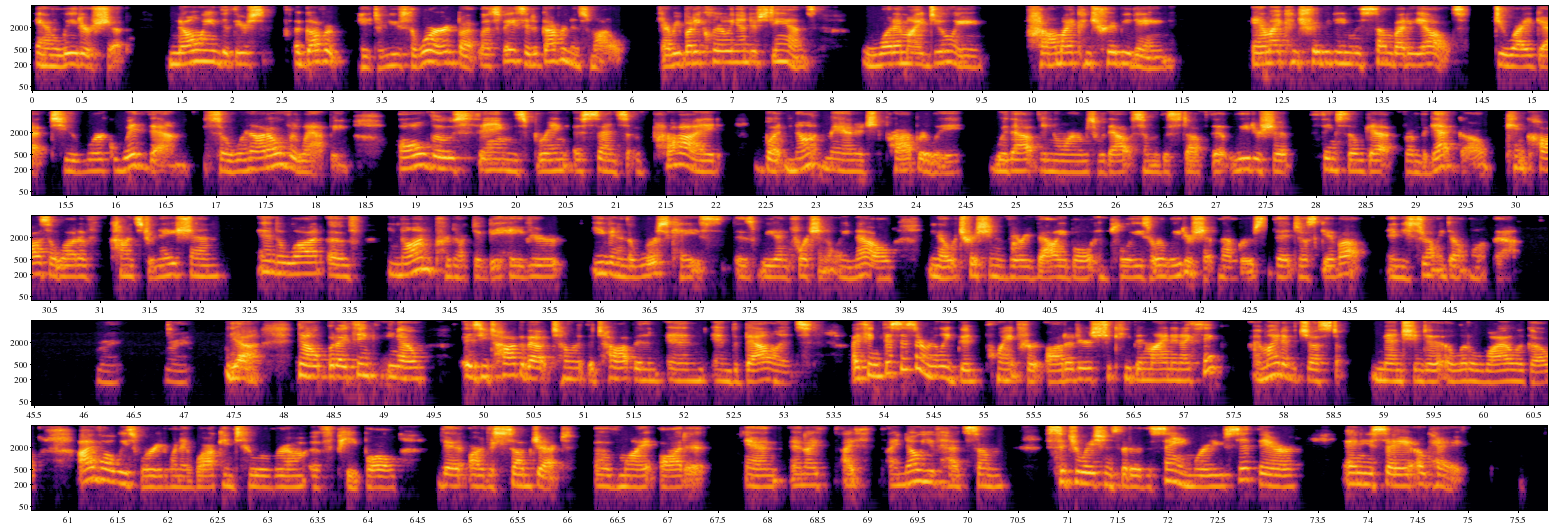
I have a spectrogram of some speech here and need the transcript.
and leadership, knowing that there's a govern hate to use the word, but let's face it, a governance model. Everybody clearly understands what am I doing? How am I contributing? Am I contributing with somebody else? do I get to work with them so we're not overlapping? All those things bring a sense of pride, but not managed properly without the norms, without some of the stuff that leadership thinks they'll get from the get go, can cause a lot of consternation and a lot of non productive behavior even in the worst case, as we unfortunately know, you know, attrition of very valuable employees or leadership members that just give up. And you certainly don't want that. Right, right. Yeah. Now, but I think, you know, as you talk about tone at the top and and and the balance, I think this is a really good point for auditors to keep in mind. And I think I might have just mentioned it a little while ago. I've always worried when I walk into a room of people that are the subject of my audit. And and I I I know you've had some situations that are the same where you sit there and you say, okay,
